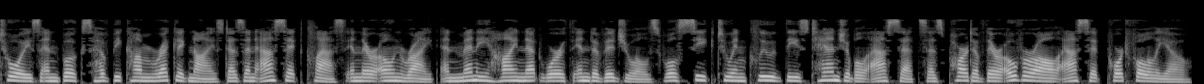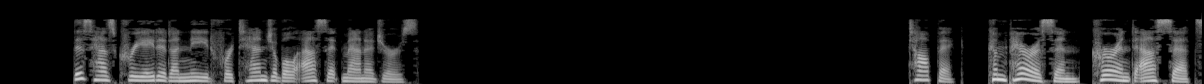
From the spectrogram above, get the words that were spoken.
toys, and books have become recognized as an asset class in their own right, and many high net worth individuals will seek to include these tangible assets as part of their overall asset portfolio. This has created a need for tangible asset managers. Topic: Comparison: Current assets,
